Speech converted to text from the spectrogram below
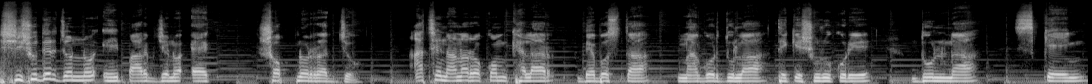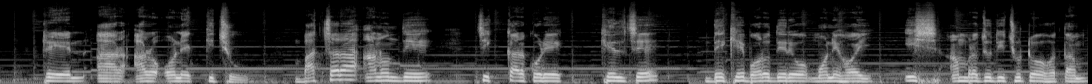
শিশুদের জন্য এই পার্ক যেন এক স্বপ্নর রাজ্য। আছে নানা রকম খেলার ব্যবস্থা, নাগরদোলা থেকে শুরু করে দোলনা স্কেং ট্রেন আর আরও অনেক কিছু। বাচ্চারা আনন্দে চিৎকার করে খেলছে, দেখে বড়দেরও মনে হয়, ইস, আমরা যদি ছোট হতাম।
